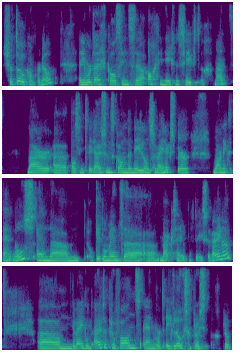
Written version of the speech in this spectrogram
Chateau Camperno. En die wordt eigenlijk al sinds 1879 gemaakt. Maar uh, pas in 2000 kwam de Nederlandse wijnexpert Marnik Engels. En um, op dit moment uh, uh, maken zij ook nog deze wijnen. Um, de wijn komt uit de Provence en wordt ecologisch gepro gepro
